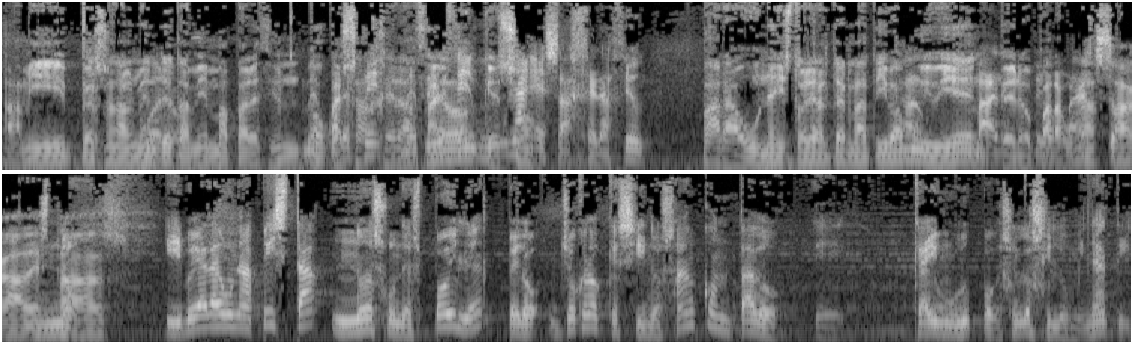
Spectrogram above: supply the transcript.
a mí personalmente Bueno, también me ha parecido un me poco parece, me exageración parece que una son exageración para una historia alternativa Claro, muy bien, vale, pero, para una esto, saga de no. estas Y voy a dar una pista, no es un spoiler, pero yo creo que si nos han contado eh, que hay un grupo que son los Illuminati,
